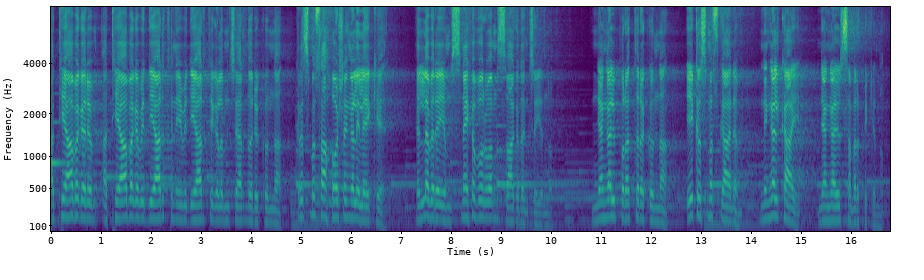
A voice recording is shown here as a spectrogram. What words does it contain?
അധ്യാപകരും അധ്യാപക വിദ്യാർത്ഥിനി വിദ്യാർത്ഥികളും ചേർന്നൊരുക്കുന്ന ക്രിസ്മസ് ആഘോഷങ്ങളിലേക്ക് എല്ലാവരെയും സ്നേഹപൂർവം സ്വാഗതം ചെയ്യുന്നു. ഞങ്ങൾ പുറത്തിറക്കുന്ന ഈ ക്രിസ്മസ് ഗാനം നിങ്ങൾക്കായി ഞങ്ങൾ സമർപ്പിക്കുന്നു.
